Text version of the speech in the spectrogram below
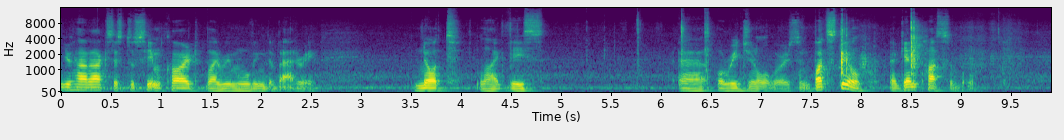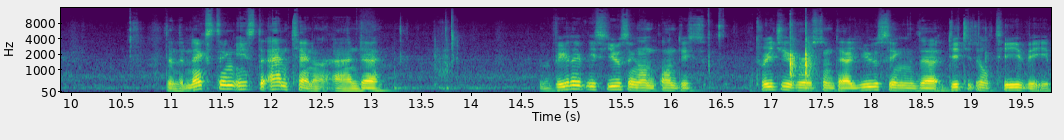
you have access to SIM card by removing the battery. Not like this uh, original version, but still, again possible. Then the next thing is the antenna and uh, Viliv is using on, on this 3G version, they are using the digital TV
